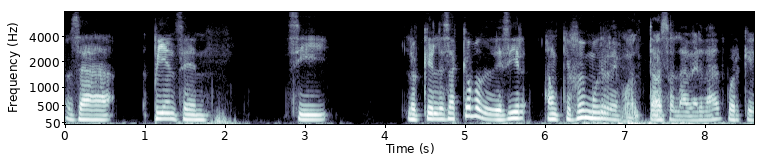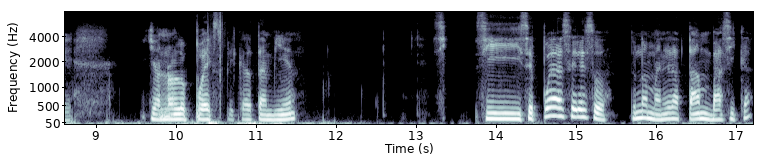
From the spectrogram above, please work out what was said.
O sea, piensen si lo que les acabo de decir aunque fue muy revoltoso, la verdad, porque yo no lo puedo explicar tan bien. Si, se puede hacer eso de una manera tan básica,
